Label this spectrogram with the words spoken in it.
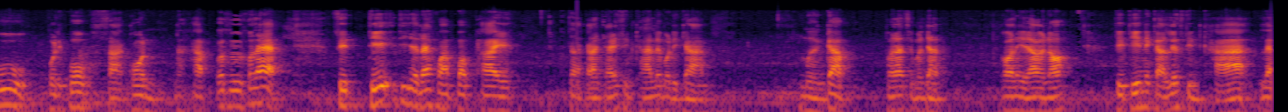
ผู้บริโภคสากลนะครับ ก็คือข้อแรกสิทธิที่จะได้ความปลอดภัยจากการใช้สินค้าและบริการ เหมือนกับพระราชบัญญัติก็เลยแล้วเนาะสิทธิในการเลือกสินค้าและ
